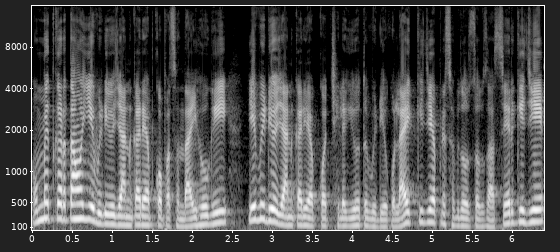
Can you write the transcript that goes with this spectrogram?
उम्मीद करता हूँ ये वीडियो जानकारी आपको पसंद आई होगी। ये वीडियो जानकारी आपको अच्छी लगी हो तो वीडियो को लाइक कीजिए, अपने सभी दोस्तों के साथ शेयर कीजिए।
